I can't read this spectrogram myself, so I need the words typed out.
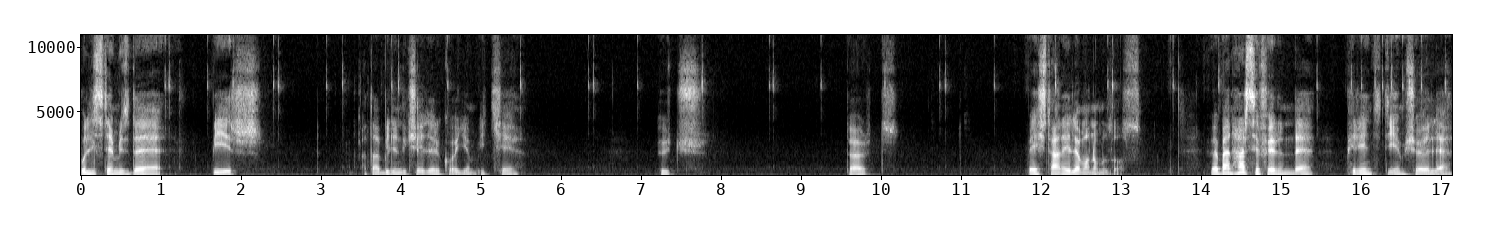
Bu listemizde bir hatta bilindik şeyleri koyayım. 2 3 4 5 tane elemanımız olsun. Ve ben her seferinde print diyeyim şöyle.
